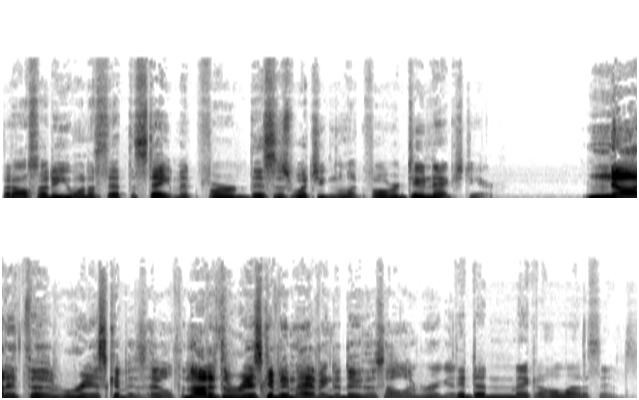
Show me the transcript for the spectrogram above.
But also, do you want to set the statement for this is what you can look forward to next year? Not at the risk of his health, not at the risk of him having to do this all over again. It doesn't make a whole lot of sense.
